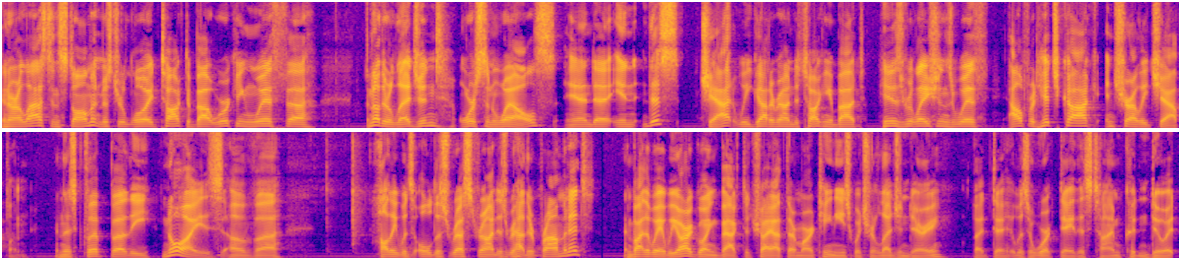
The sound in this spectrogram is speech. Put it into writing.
In our last installment, Mr. Lloyd talked about working with uh, another legend, Orson Welles, and uh, in this chat, we got around to talking about his relations with Alfred Hitchcock and Charlie Chaplin. In this clip, uh, the noise of uh, Hollywood's oldest restaurant is rather prominent. And by the way, we are going back to try out their martinis, which are legendary, but uh, it was a work day this time, couldn't do it.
